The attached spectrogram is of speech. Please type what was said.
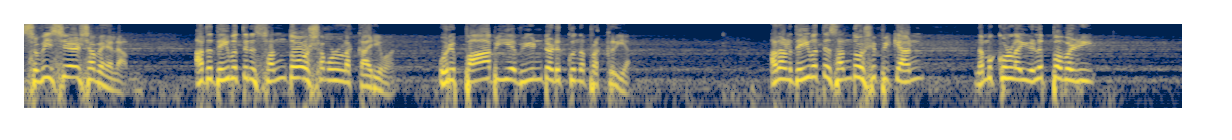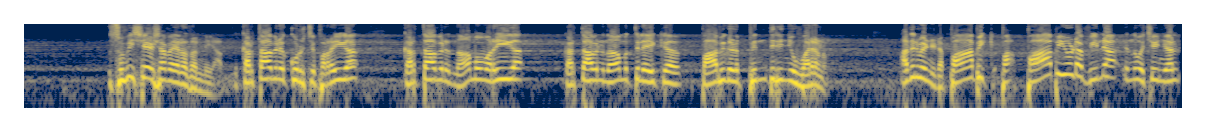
സുവിശേഷ വേല അത് ദൈവത്തിന് സന്തോഷമുള്ള കാര്യമാണ്. ഒരു പാപിയെ വീണ്ടെടുക്കുന്ന പ്രക്രിയ. അതാണ് ദൈവത്തെ സന്തോഷിപ്പിക്കാൻ നമുക്കുള്ള എളുപ്പവഴി സുവിശേഷ വേല തന്നെയാണ് കർത്താവിനെ കുറിച്ച് പറയുക കർത്താവിന്റെ നാമം അറിയുക കർത്താവിന്റെ നാമത്തിലേക്ക് പാപികൾ പിന്തിരിഞ്ഞു വരണം. അതിനു വേണ്ടിയിട്ട് പാപി പാപിയുടെ വില എന്ന് വെച്ച് കഴിഞ്ഞാൽ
